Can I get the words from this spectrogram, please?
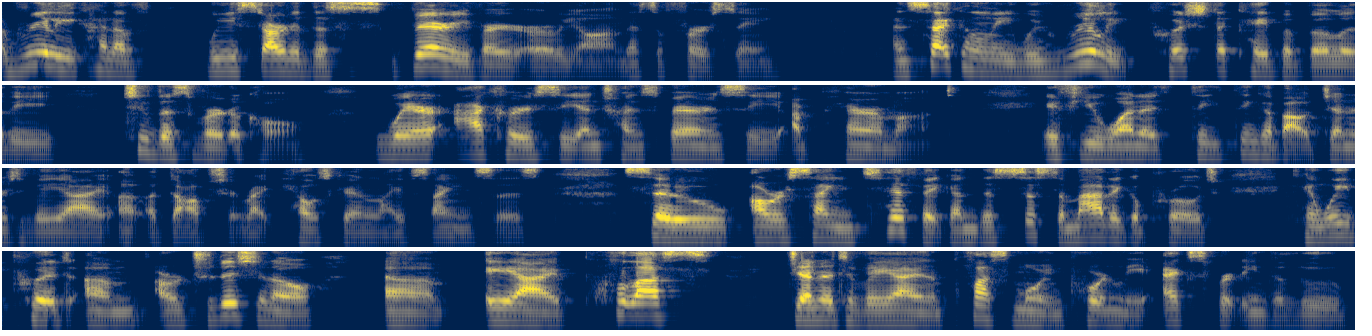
Really, kind of we started this very, very early on. That's the first thing. And secondly, we really pushed the capability to this vertical where accuracy and transparency are paramount. If you want to think, think about generative AI uh, adoption, right? Healthcare and life sciences. So, our scientific and this systematic approach can we put um, our traditional um, AI plus generative AI and plus, more importantly, expert in the loop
